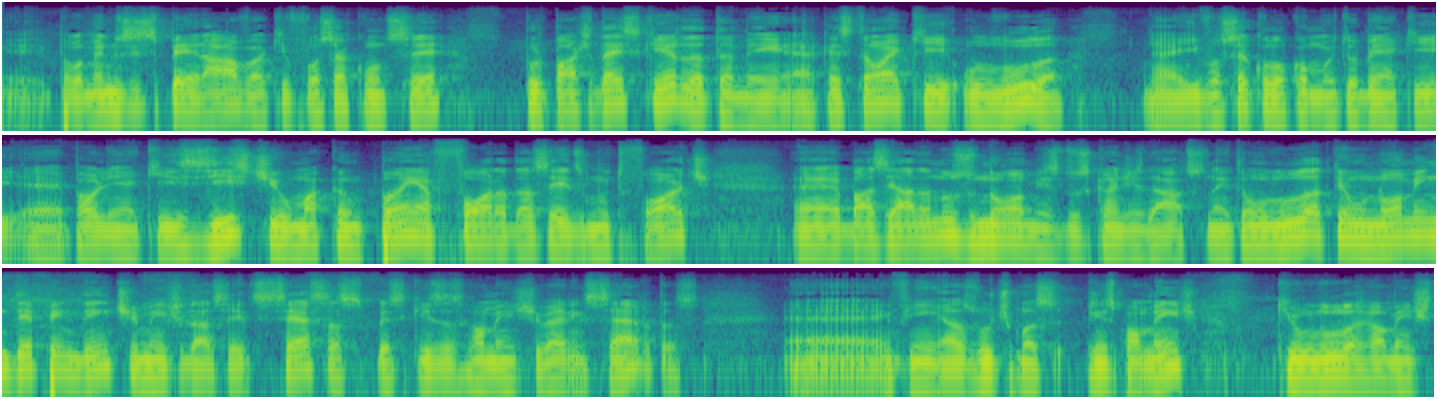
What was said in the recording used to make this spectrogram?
eh, pelo menos, esperava que fosse acontecer por parte da esquerda também. Né? A questão é que o Lula... É, e você colocou muito bem aqui, é, Paulinha, que existe uma campanha fora das redes muito forte, é, baseada nos nomes dos candidatos. Né? Então o Lula tem um nome independentemente das redes. Se essas pesquisas realmente estiverem certas, é, enfim, as últimas principalmente, que o Lula realmente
